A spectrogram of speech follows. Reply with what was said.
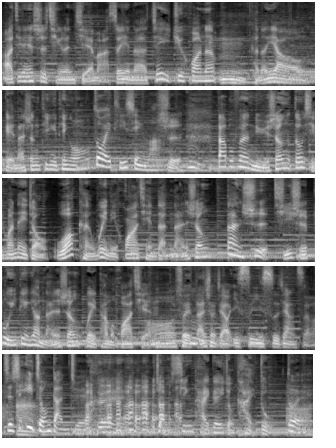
啊，今天是情人节嘛，所以呢，这一句话呢，嗯，可能要给男生听一听哦。作为提醒了。是。嗯，大部分女生都喜欢那种我肯为你花钱的男生，但是其实不一定要男生为他们花钱。哦，所以男生只要一丝一丝这样子了。只是一种感觉，对，一种心态跟一种态度。对啊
